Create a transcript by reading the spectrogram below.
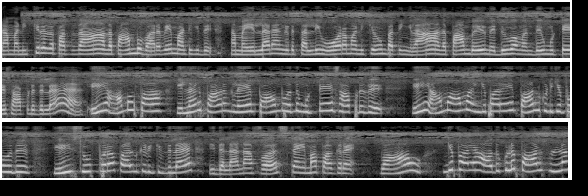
நம்ம நிற்கிறத பார்த்து தான் அந்த பாம்பு வரவே மாட்டேங்குது. நம்ம எல்லாரும் அங்கிட்டு தள்ளி ஓரமாக நிற்கவும் பார்த்தீங்களா அந்த பாம்பு மெதுவாக வந்து முட்டையை சாப்பிடுதுல்ல? ஏய் ஆமாப்பா. எல்லாரும் பாருங்களேன். பாம்பு வந்து முட்டையை சாப்பிடுது. ஏய் ஆமா ஆமா. இங்க பாரு பால் குடிக்க போகுது. ஏய் சூப்பரா பால் குடிக்குதுல இதெல்லாம் நான் ஃபர்ஸ்ட் டைமா பாக்குறேன். வாவ். இங்க பாரு அதுக்குள்ள பால் ஃபுல்லா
